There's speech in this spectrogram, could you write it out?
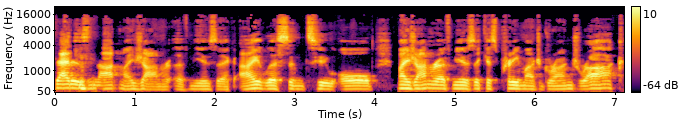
That is not my genre of music. I listen to old. My genre of music is pretty much grunge rock,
